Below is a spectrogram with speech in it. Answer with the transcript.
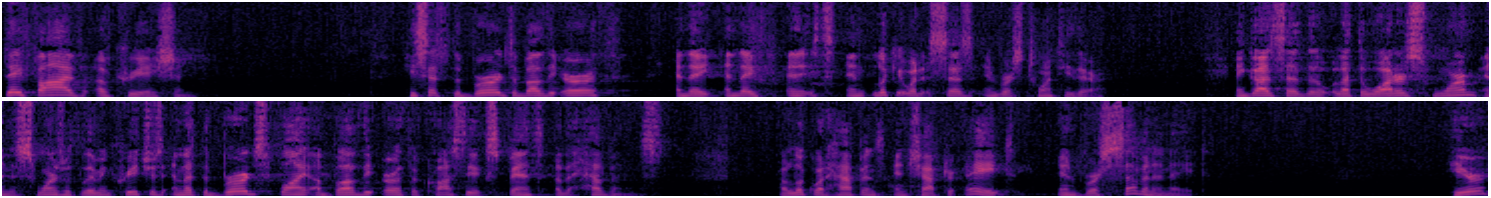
Day 5 of creation. He sets the birds above the earth, and they and they and, and, look at what it says in verse 20 there. And God said, that Let the waters swarm, and the swarms with living creatures, and let the birds fly above the earth across the expanse of the heavens. Now look what happens in chapter 8 in verse 7 and 8. Here,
